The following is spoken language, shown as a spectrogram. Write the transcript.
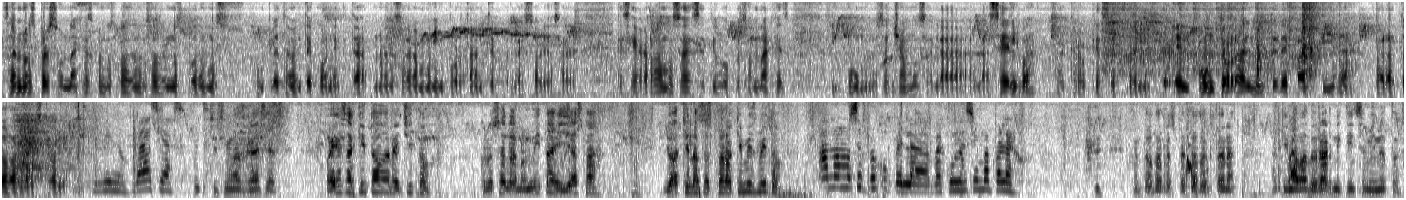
sean unos personajes con los cuales nosotros nos podemos completamente conectar, ¿no? Eso era muy importante para la historia, ¿sabes? Que si agarramos a ese tipo de personajes y pum, los echamos a la, a la selva, o sea, creo que ese fue el, el, punto realmente de partida para toda la historia. Divino, gracias. Muchísimas gracias. Vayas aquí todo derechito, cruza la lomita y ya está. Yo aquí los espero, aquí mismito. Ah, no, no se preocupe, la vacunación va para largo. Con todo respeto, doctora, aquí no va a durar ni 15 minutos.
